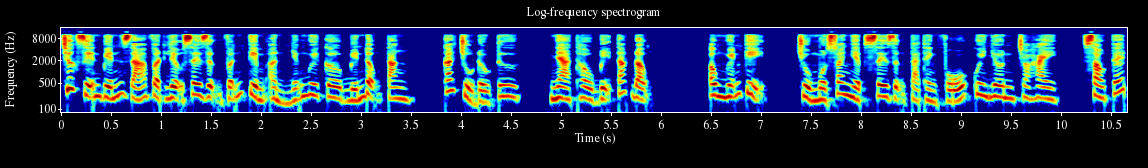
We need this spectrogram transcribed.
Trước diễn biến giá vật liệu xây dựng vẫn tiềm ẩn những nguy cơ biến động tăng, các chủ đầu tư, nhà thầu bị tác động. Ông Nguyễn Kỵ, chủ một doanh nghiệp xây dựng tại thành phố Quy Nhơn cho hay, sau Tết,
